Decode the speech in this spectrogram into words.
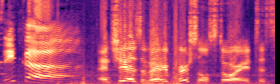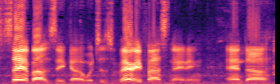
Zika. and she has a very personal story to say about Zika, which is very fascinating. And uh,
